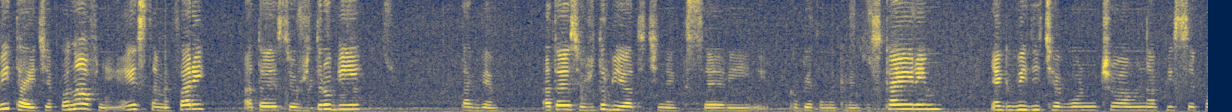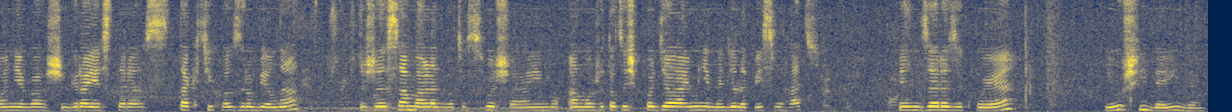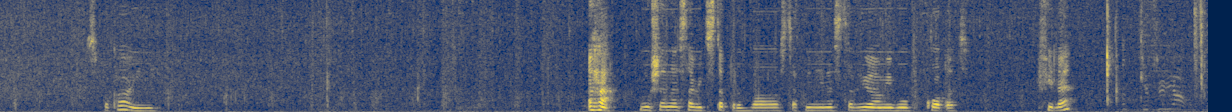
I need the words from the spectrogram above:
Witajcie ponownie, ja jestem Efari, a to jest już drugi... Tak wiem. A to jest już drugi odcinek serii Kobieta na krańcu Skyrim. Jak widzicie włączyłam napisy, ponieważ gra jest teraz tak cicho zrobiona, że sama ledwo to słyszę, a może to coś podziała i mnie będzie lepiej słychać. Więc zaryzykuję. Już idę, idę. Spokojnie. Aha, muszę nastawić stoper, bo ostatnio nie nastawiłam i był kłopot. Chwilę.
